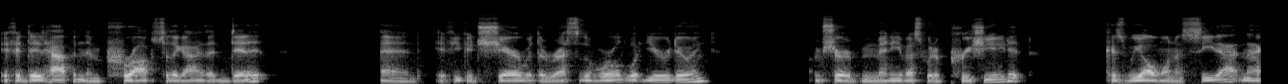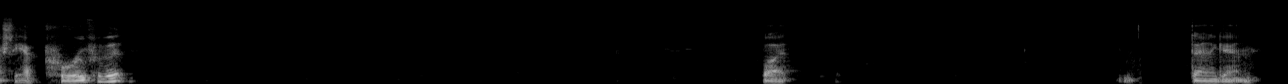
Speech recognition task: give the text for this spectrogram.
if it did happen, then props to the guy that did it. And if you could share with the rest of the world what you were doing, I'm sure many of us would appreciate it because we all want to see that and actually have proof of it. But then again,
